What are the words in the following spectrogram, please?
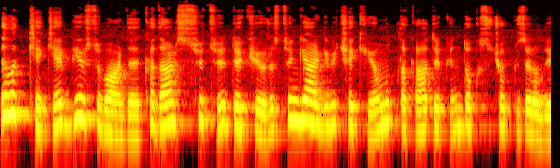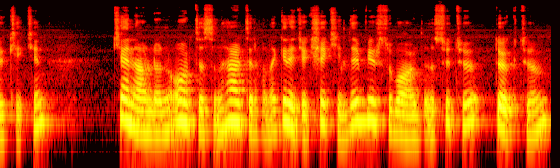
Ilık keke bir su bardağı kadar sütü döküyoruz. Sünger gibi çekiyor. Mutlaka dökün. Dokusu çok güzel oluyor kekin. Kenarlarının ortasını her tarafına gelecek şekilde bir su bardağı sütü döktüm.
